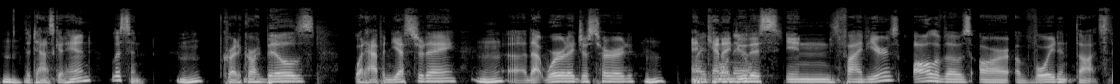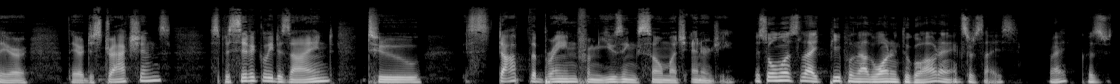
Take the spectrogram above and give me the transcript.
Hmm. The task at hand, listen. Mm-hmm. Credit card bills, what happened yesterday, mm-hmm. uh, that word I just heard, mm-hmm. and My can I do this in five years? All of those are avoidant thoughts. They are they are distractions specifically designed to stop the brain from using so much energy. It's almost like people not wanting to go out and exercise, right? Because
